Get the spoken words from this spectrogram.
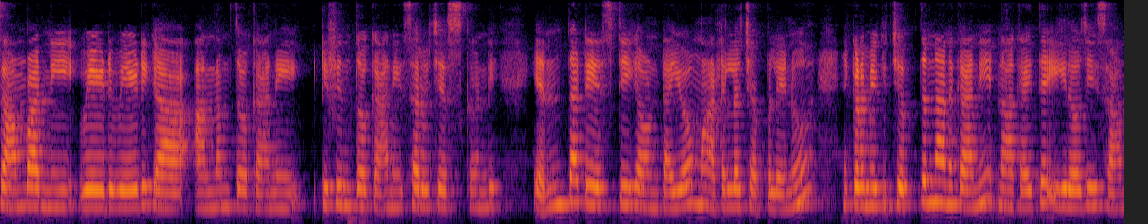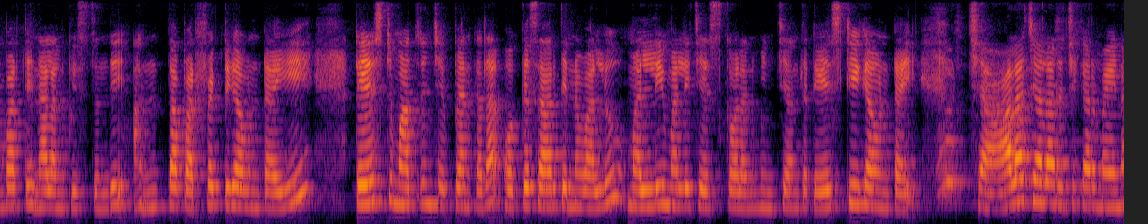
సాంబార్ని వేడి వేడిగా అన్నంతో కానీ టిఫిన్తో కానీ సర్వ్ చేసుకోండి. ఎంత టేస్టీగా ఉంటాయో మాటల్లో చెప్పలేను. ఇక్కడ మీకు చెప్తున్నాను కానీ నాకైతే ఈరోజు ఈ సాంబార్ తినాలనిపిస్తుంది. అంత పర్ఫెక్ట్గా ఉంటాయి. టేస్ట్ మాత్రం చెప్పాను కదా ఒక్కసారి తిన్న వాళ్ళు మళ్ళీ మళ్ళీ చేసుకోవాలనిపించే అంత టేస్టీగా ఉంటాయి. చాలా చాలా రుచికరమైన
